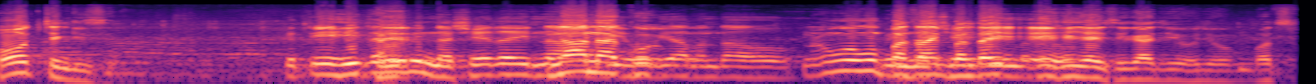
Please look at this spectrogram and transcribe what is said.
ਬਹੁਤ ਚੰਗੀ ਸੀ। ਕਿਤੇ ਇਹੀ ਤਾਂ ਨਹੀਂ ਵੀ ਨਸ਼ੇ ਦਾ ਇੰਨਾ ਨਾ ਨਾ ਹੋ ਕੋਈ ਗਿਆ ਬੰਦਾ ਉਹ? ਉਹ ਵੀ ਪਤਾ ਨਸ਼ੇ ਬੰਦਾ ਦੀ ਇਹ ਜਿਹਾ ਹੀ ਸੀਗਾ ਜੀ ਉਹ ਜੋ ਬਸ।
